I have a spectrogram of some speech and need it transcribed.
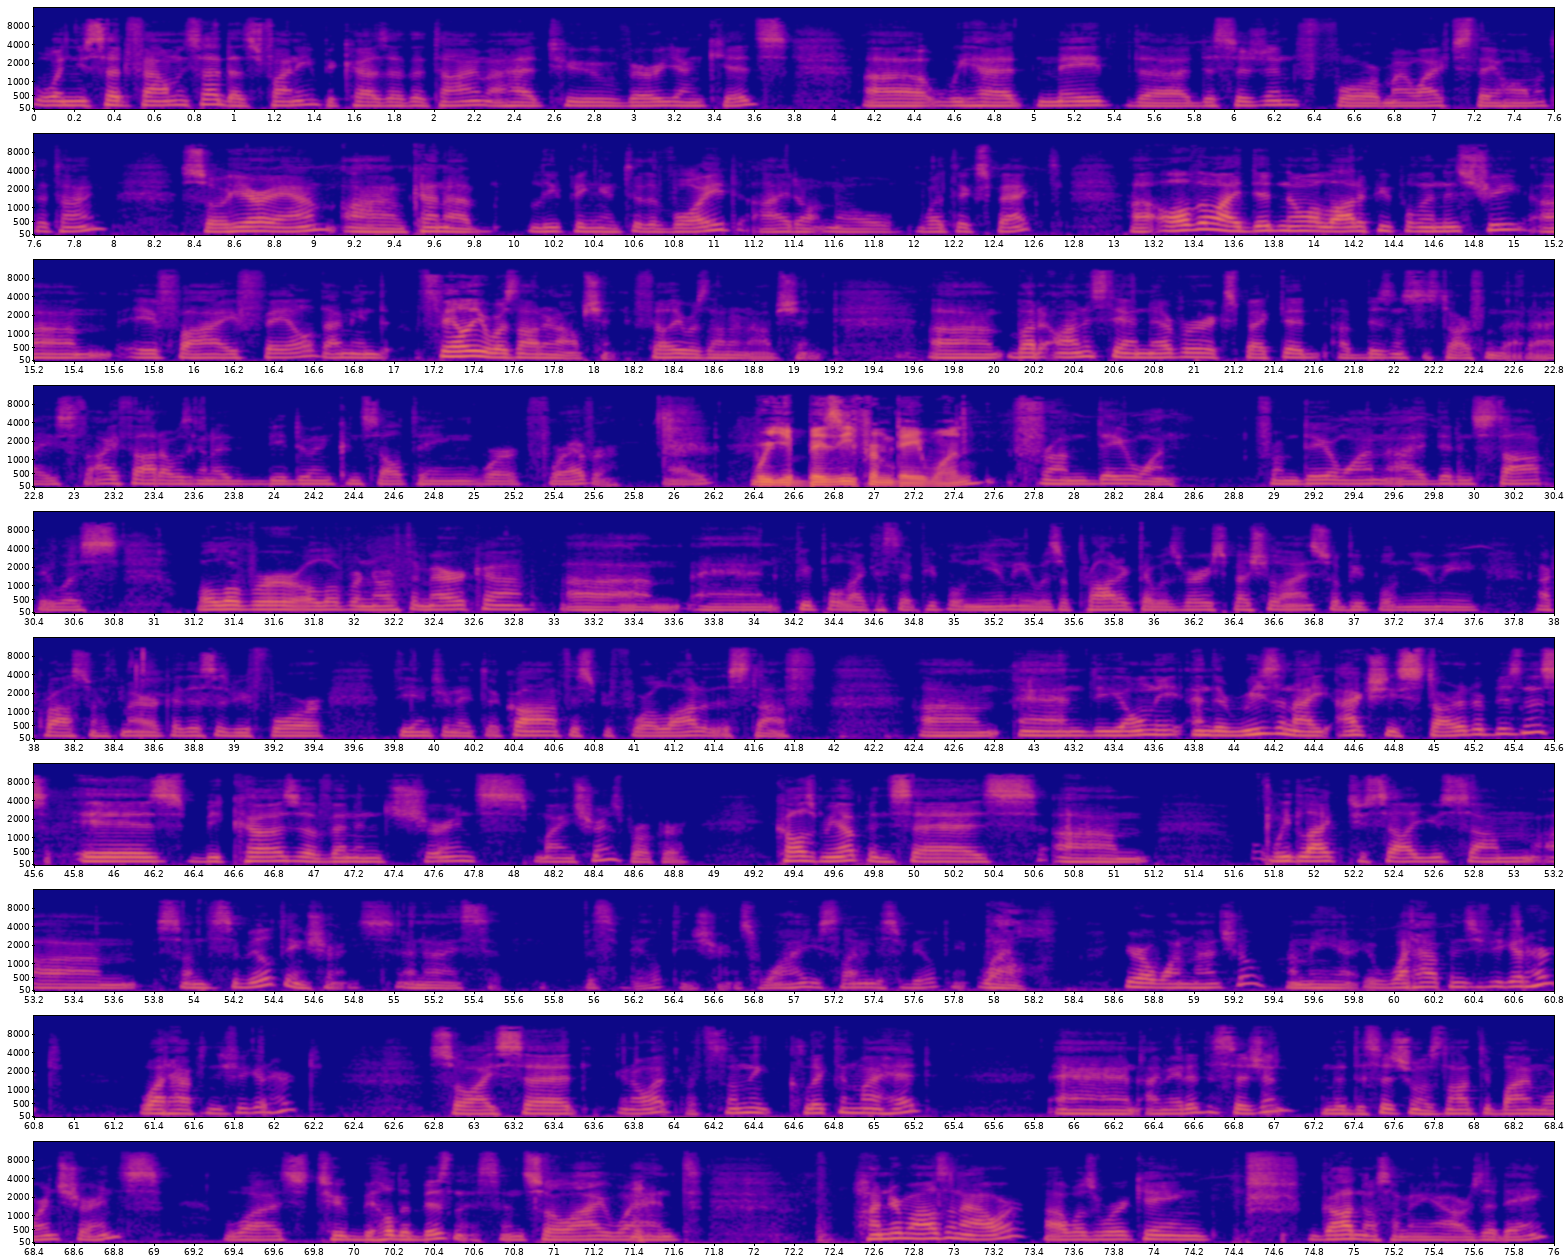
when you said family side that's funny because at the time i had two very young kids uh, we had made the decision for my wife to stay home at the time so here i am i'm kind of leaping into the void i don't know what to expect uh, although i did know a lot of people in the industry um, if i failed i mean failure was not an option failure was not an option um, but honestly, I never expected a business to start from that. I, I thought I was going to be doing consulting work forever. Right? Were you busy from day one? From day one, from day one, I didn't stop. It was all over all over North America, um, and people, like I said, people knew me. It was a product that was very specialized, so people knew me across North America. This is before the internet took off. This is before a lot of this stuff. Um, and the only and the reason I actually started a business is because of an insurance, my insurance broker he calls me up and says, um, "We'd like to sell you some um, some disability insurance." And I said, "Disability insurance? Why are you selling disability?" Well, you're a one man show. I mean, uh, what happens if you get hurt? What happens if you get hurt? So I said, you know what? Something clicked in my head, and I made a decision. And the decision was not to buy more insurance, was to build a business. And so I went 100 miles an hour. I was working, God knows how many hours a day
